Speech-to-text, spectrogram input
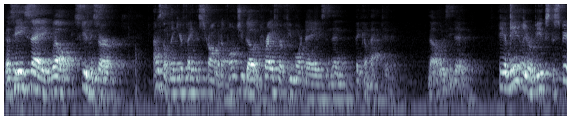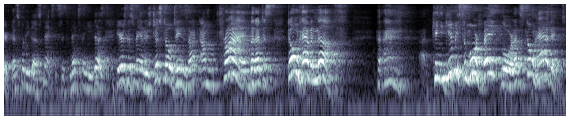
Does he say, Well, excuse me, sir, I just don't think your faith is strong enough. Why don't you go and pray for a few more days and then, then come back to me? No, what does he do? He immediately rebukes the spirit. That's what he does next. It's the next thing he does. Here's this man who's just told Jesus, I'm trying, but I just don't have enough. Can you give me some more faith, Lord? I just don't have it.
